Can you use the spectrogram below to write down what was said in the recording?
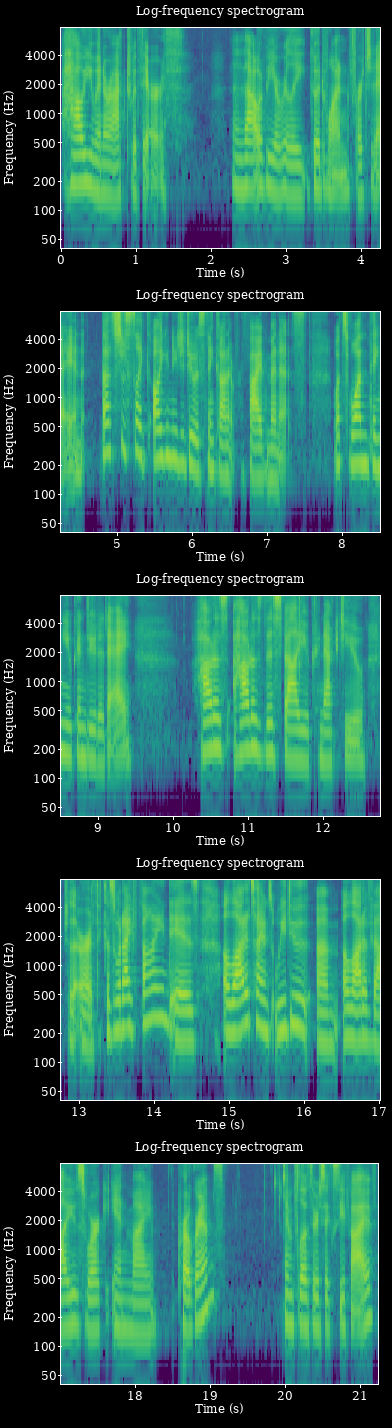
how you interact with the earth? And that would be a really good one for today. And that's just like all you need to do is think on it for five minutes. What's one thing you can do today how does how does this value connect you to the earth? Because what i find is a lot of times we do um, a lot of values work in my programs in flow 365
